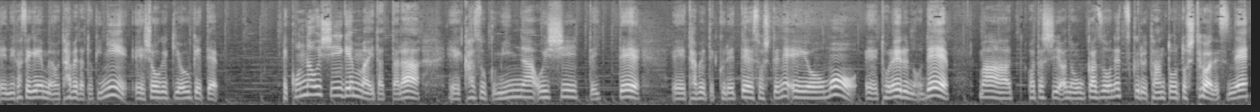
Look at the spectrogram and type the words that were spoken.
えー、寝かせ玄米を食べた時に、えー、衝撃を受けて、えー、こんな美味しい玄米だったら、えー、家族みんな美味しいって言って、えー、食べてくれてそしてね栄養も、えー、取れるので、まあ私あのおかずをね作る担当としてはですね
